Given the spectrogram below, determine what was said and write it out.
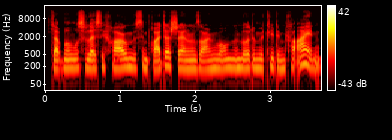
Ich glaube, man muss vielleicht die Frage ein bisschen breiter stellen und sagen, warum sind Leute Mitglied im Verein?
